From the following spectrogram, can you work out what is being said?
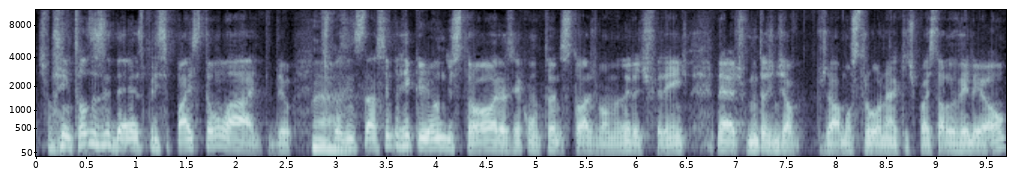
Tipo assim, todas as ideias principais estão lá, entendeu? É. Tipo, a gente está sempre recriando histórias, recontando histórias de uma maneira diferente, né? Tipo, muita gente já, já mostrou, né, que tipo, a história do Rei Leão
